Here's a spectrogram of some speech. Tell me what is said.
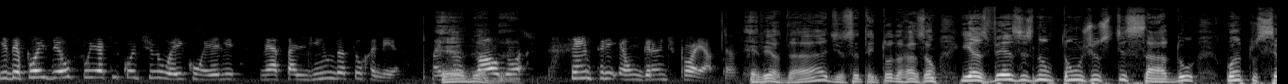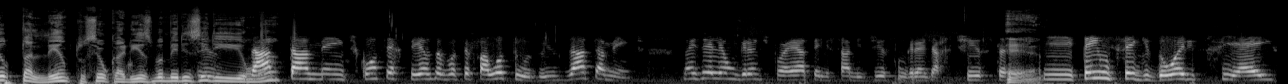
e depois eu fui a que continuei com ele nessa linda turnê. Mas é Oswaldo sempre é um grande poeta. É verdade, você tem toda a razão. E às vezes não tão justiçado quanto seu talento, seu carisma mereceriam. Né? Exatamente, né? com certeza você falou tudo, exatamente. Mas ele é um grande poeta, ele sabe disso, um grande artista. É. E tem uns seguidores fiéis,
